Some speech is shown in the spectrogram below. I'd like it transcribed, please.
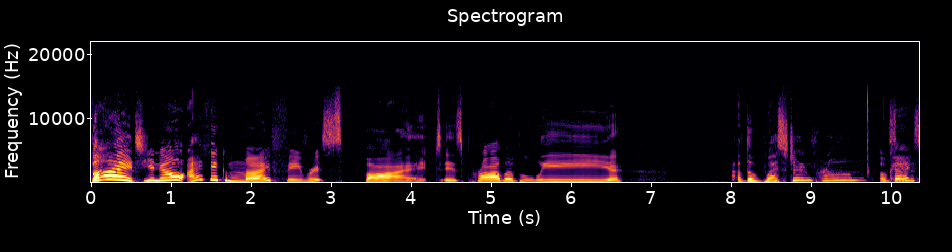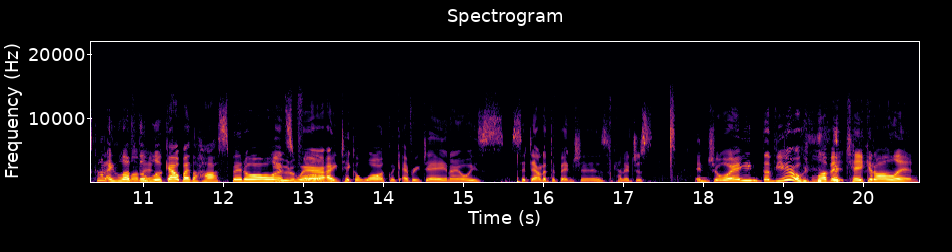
but, you know, I think my favorite spot is probably uh, the Western Prom. Is that what Okay. I love, Love the it. lookout by the hospital. That's where I take a walk like every day and I always sit down at the benches, kind of just enjoy the view. Love it. Take it all in.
